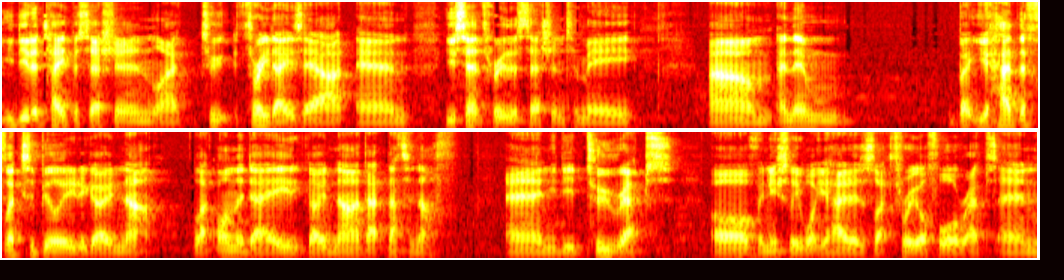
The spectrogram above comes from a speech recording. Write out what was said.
you did a taper session like two, three days out, and you sent through the session to me, um, and then, but you had the flexibility to go, nah, like on the day, go, nah, that that's enough, and you did two reps of initially what you had is like three or four reps, and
